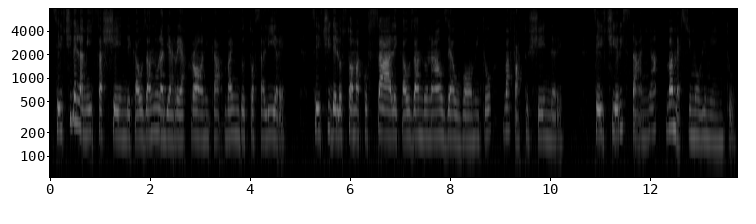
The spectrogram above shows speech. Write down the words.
Se il C della milza scende causando una diarrea cronica, va indotto a salire. Se il C dello stomaco sale causando nausea o vomito, va fatto scendere. Se il C ristagna, va messo in movimento.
